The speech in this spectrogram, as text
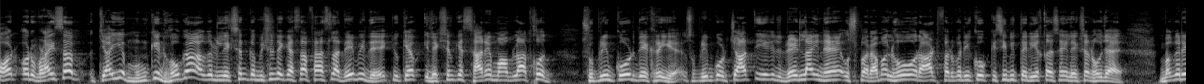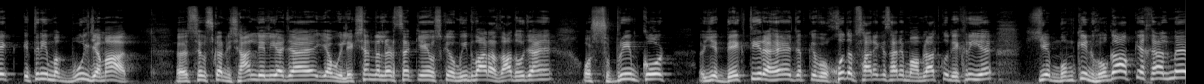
और और वड़ाई साहब क्या ये मुमकिन होगा अगर इलेक्शन कमीशन एक ऐसा फैसला दे भी दे? क्योंकि अब इलेक्शन के सारे मामला खुद सुप्रीम कोर्ट देख रही है। सुप्रीम कोर्ट चाहती है कि जो डेडलाइन है उस पर अमल हो और आठ फरवरी को किसी भी तरीके से इलेक्शन हो जाए। मगर एक इतनी मकबूल जमात से उसका निशान ले लिया जाए या वो इलेक्शन न लड़ सके उसके उम्मीदवार आज़ाद हो जाएँ और सुप्रीम कोर्ट ये देखती रहे जबकि वो खुद अब सारे के सारे मामला को देख रही है। ये मुमकिन होगा आपके ख्याल में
